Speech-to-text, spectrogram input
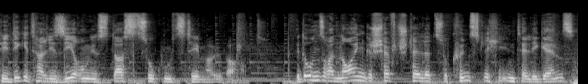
Die Digitalisierung ist das Zukunftsthema überhaupt. Mit unserer neuen Geschäftsstelle zur künstlichen Intelligenz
